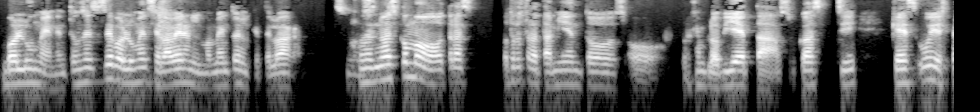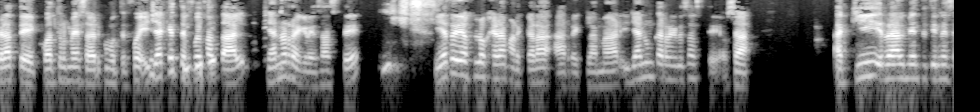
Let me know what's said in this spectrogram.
volumen. Entonces ese volumen se va a ver en el momento en el que te lo hagan. Entonces no es como otras, otros tratamientos o, por ejemplo, dietas o cosas así, que es, uy, espérate cuatro meses a ver cómo te fue. Y ya que te fue fatal, ya no regresaste y ya te dio flojera marcar a, a reclamar y ya nunca regresaste. O sea, aquí realmente tienes,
